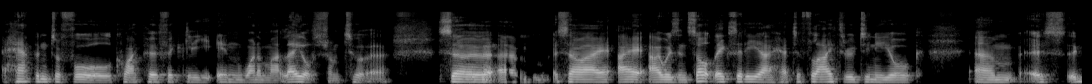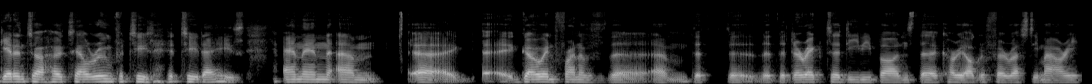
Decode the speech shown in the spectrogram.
happened to fall quite perfectly in one of my layoffs from tour. So, um, so I, I I was in Salt Lake City. I had to fly through to New York um, get into a hotel room for two two days, and then um, uh, uh, go in front of the, um, the, the the the director DB Bonds, the choreographer Rusty Mowery,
